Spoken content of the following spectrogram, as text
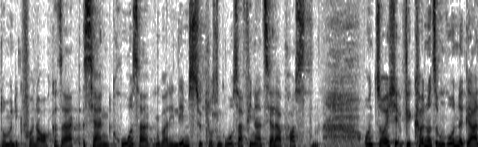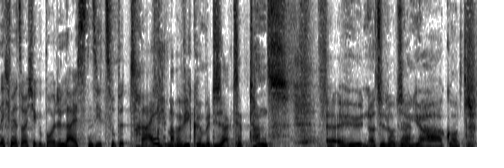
Dominik vorhin auch gesagt, ist ja ein großer, über den Lebenszyklus ein großer finanzieller Posten. Und solche, wir können uns im Grunde gar nicht mehr solche Gebäude leisten, sie zu betreiben. Aber wie können wir diese Akzeptanz äh, erhöhen? Also die Leute sagen, ja Gott,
